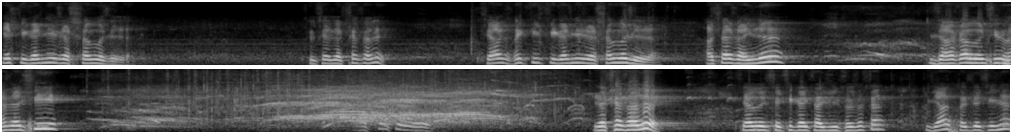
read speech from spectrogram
या तिघांनी रस्ता बदलला तुमच्या लक्षात आलं? त्यापैकी तिघांनी रस्ता बदलला आता राहिलं जागा म्हणजे मंत्रिमंडळाची लक्षात आलं? त्यामुळे त्याची काही काळजी करू नका ज्या पद्धतीनं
